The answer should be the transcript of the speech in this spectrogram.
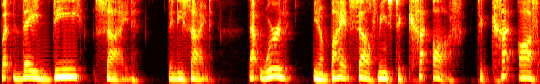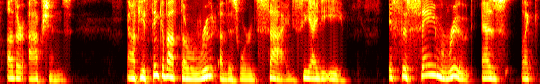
But they decide. They decide. That word, you know, by itself means to cut off, to cut off other options. Now, if you think about the root of this word, side, C I D E, it's the same root as like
